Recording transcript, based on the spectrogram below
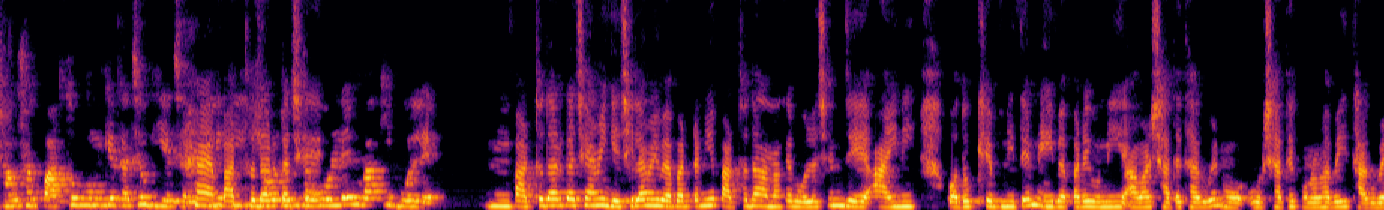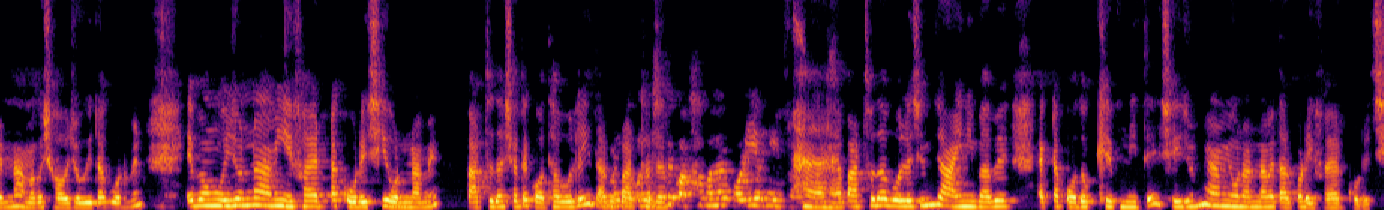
সাংসদ পার্থ ভৌমিকের কাছেও গিয়েছেন। হ্যাঁ, পার্থদার কাছে- বললেন বা কি বললেন? পার্থদার কাছে আমি গেছিলাম এই ব্যাপারটা নিয়ে। পার্থদা আমাকে বলেছেন যে আইনি পদক্ষেপ নিতেন। এই ব্যাপারে উনি আমার সাথে থাকবেন। ও ওর সাথে কোনোভাবেই থাকবেন না। আমাকে সহযোগিতা করবেন। এবং ওই জন্য আমি এফআইআরটা করেছি ওর নামে। পার্থদার সাথে কথা বলেই তারপর মানে পার্থদা কথা বলার পরেই আপনি হ্যাঁ হ্যাঁ পার্থদা বলেছেন যে আইনিভাবে একটা পদক্ষেপ নিতে। সেই জন্য আমি ওনার নামে তারপর এফআইআর করেছি।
